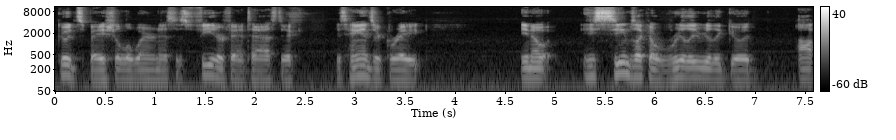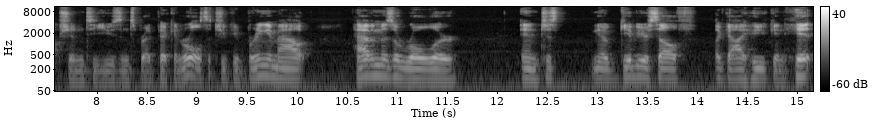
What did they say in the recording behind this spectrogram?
good spatial awareness. His feet are fantastic. His hands are great. You know, he seems like a really, really good option to use in spread pick and rolls that you could bring him out, have him as a roller, and just you know, give yourself a guy who you can hit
